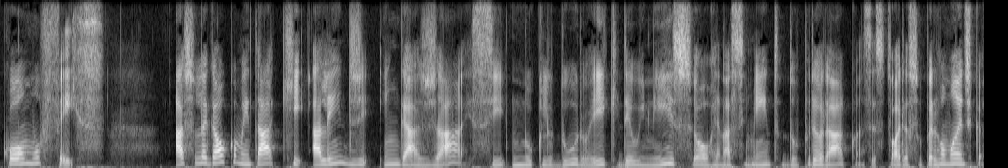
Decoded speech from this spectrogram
como fez? Acho legal comentar que, além de engajar esse núcleo duro aí que deu início ao renascimento do Priorat com essa história super romântica,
